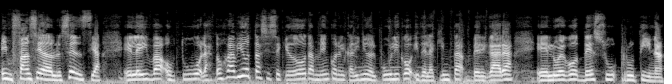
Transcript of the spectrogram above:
infancia y adolescencia. El Eiva obtuvo las dos gaviotas y se quedó también con el cariño del público y de la Quinta Vergara eh, luego de su rutina.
